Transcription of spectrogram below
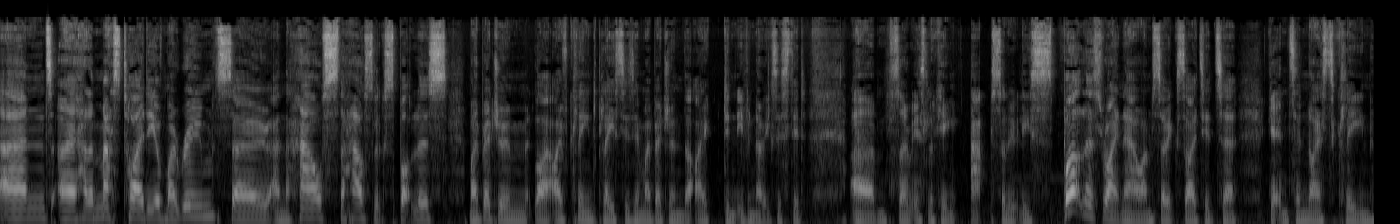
And I had a mass tidy of my room, so and the house. The house looks spotless. My bedroom, like I've cleaned places in my bedroom that I didn't even know existed. Um, so it's looking absolutely spotless right now. I'm so excited to get into nice, clean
